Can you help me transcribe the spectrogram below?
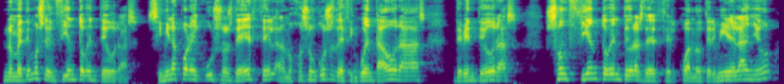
nos metemos en 120 horas. Si miras por ahí cursos de Excel, a lo mejor son cursos de 50 horas, de 20 horas. Son 120 horas de Excel. Cuando termine el año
